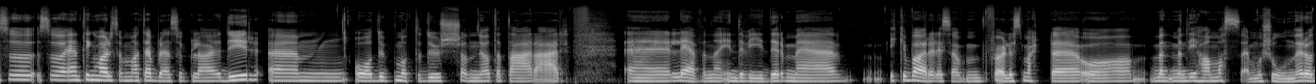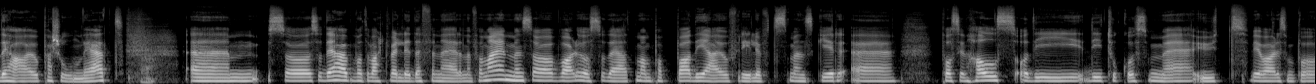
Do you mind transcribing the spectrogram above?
så, en ting var liksom at jeg ble så glad i dyr, um, og du på en måte du skjønner jo at dette her er eh, levende individer med ikke bare liksom føler smerte, og, men, men de har masse emosjoner, og de har jo personlighet. Um, så, så det har på en måte vært veldig definerende for meg. Men så var det jo også det at mamma og pappa de er jo friluftsmennesker eh, på sin hals, og de, de tok oss med ut. Vi var liksom på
